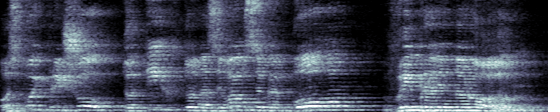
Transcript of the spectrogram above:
Господь прийшов до тих, хто називав себе Богом вибраним народом.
